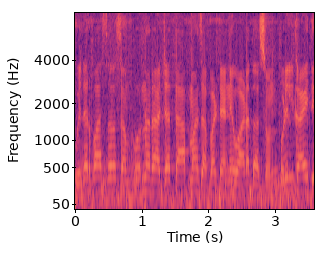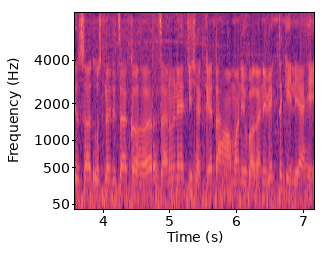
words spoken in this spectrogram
विदर्भासह संपूर्ण राज्यात तापमान झपाट्याने वाढत असून पुढील काही दिवसात उष्णतेचा कहर जाणवण्याची शक्यता हवामान विभागाने व्यक्त केली आहे.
